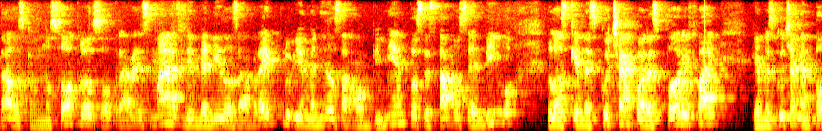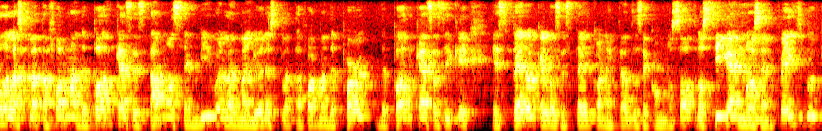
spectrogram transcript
con nosotros otra vez más. Bienvenidos a Breakthrough, bienvenidos a Rompimientos. Estamos en vivo. Los que me escuchan por Spotify, que me escuchan en todas las plataformas de podcast, estamos en vivo en las mayores plataformas de, de podcast. Así que espero que los estén conectándose con nosotros. Síganos en Facebook,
